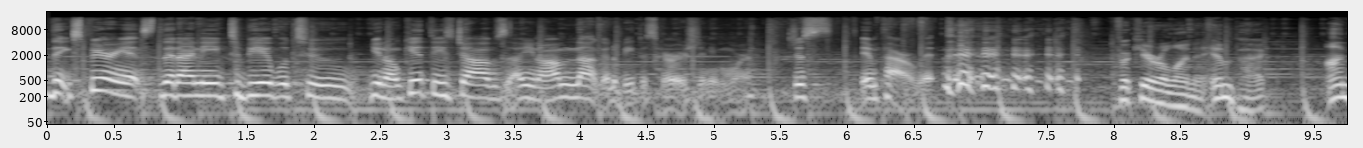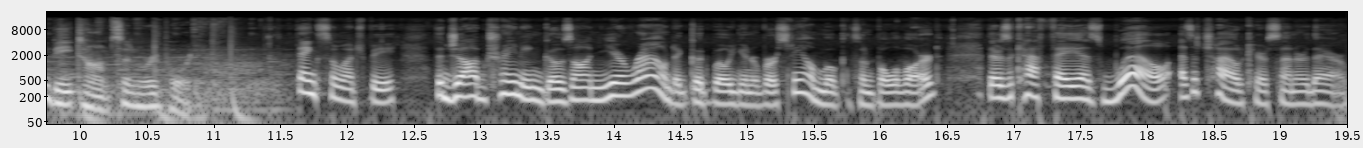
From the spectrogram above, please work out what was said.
the experience that I need to be able to, you know, get these jobs, uh, you know, I'm not going to be discouraged anymore. Just empowerment. For Carolina Impact, I'm B. Thompson reporting. Thanks so much, Bee. The job training goes on year round at Goodwill University on Wilkinson Boulevard. There's a cafe as well as a child care center there.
